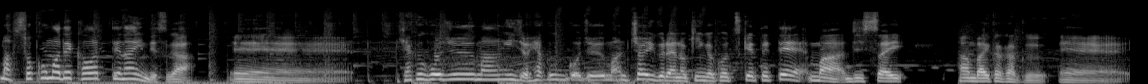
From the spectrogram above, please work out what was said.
まあそこまで変わってないんですが、えー150万以上150万ちょいぐらいの金額をつけててまあ実際販売価格、え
